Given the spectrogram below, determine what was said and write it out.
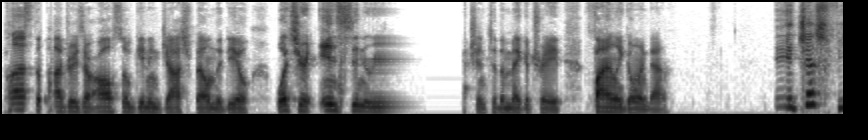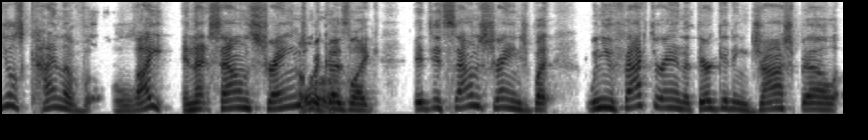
Plus, the Padres are also getting Josh Bell in the deal. What's your instant reaction? to the mega trade finally going down? It just feels kind of light. And that sounds strange oh. because, like, it, it sounds strange. But when you factor in that they're getting Josh Bell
